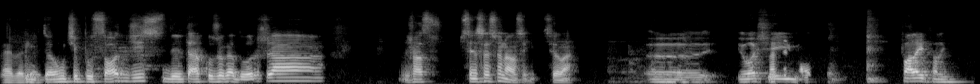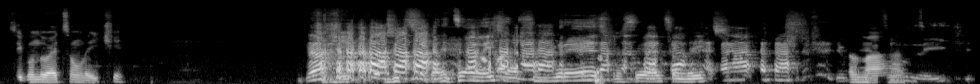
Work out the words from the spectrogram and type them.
É verdade. Então, tipo, só disso, dele estar com os jogadores já, já sensacional, assim, sei lá. Uh, eu achei. Fala aí, fala aí. Segundo o Edson Leite. Edson Leite, nosso grande professor Edson Leite. Edson Leite.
